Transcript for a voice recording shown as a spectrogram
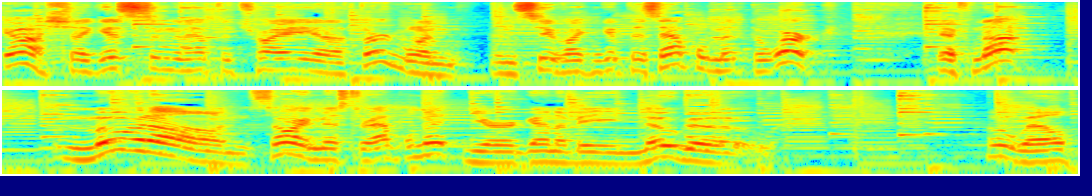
gosh, I guess I'm gonna have to try a third one and see if I can get this apple mint to work. If not, moving on. Sorry, Mr. Apple Mint, you're gonna be no go. Oh well.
